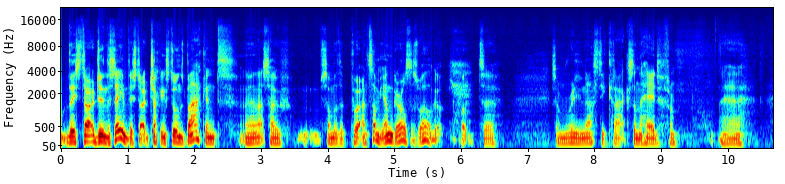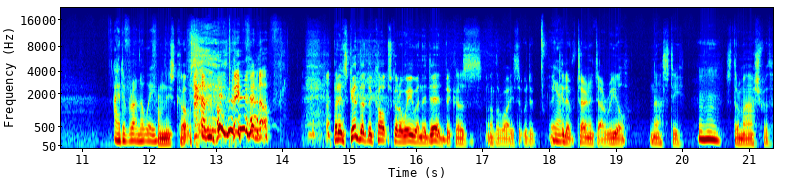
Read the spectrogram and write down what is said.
they started doing the same. They started chucking stones back, and uh, that's how some of the poor and some young girls as well got got uh, some really nasty cracks on the head from uh, I'd have run away. from these cops. I'm not brave enough. but it's good that the cops got away when they did because otherwise it would have it Yeah. could have turned into a real nasty stramash with,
